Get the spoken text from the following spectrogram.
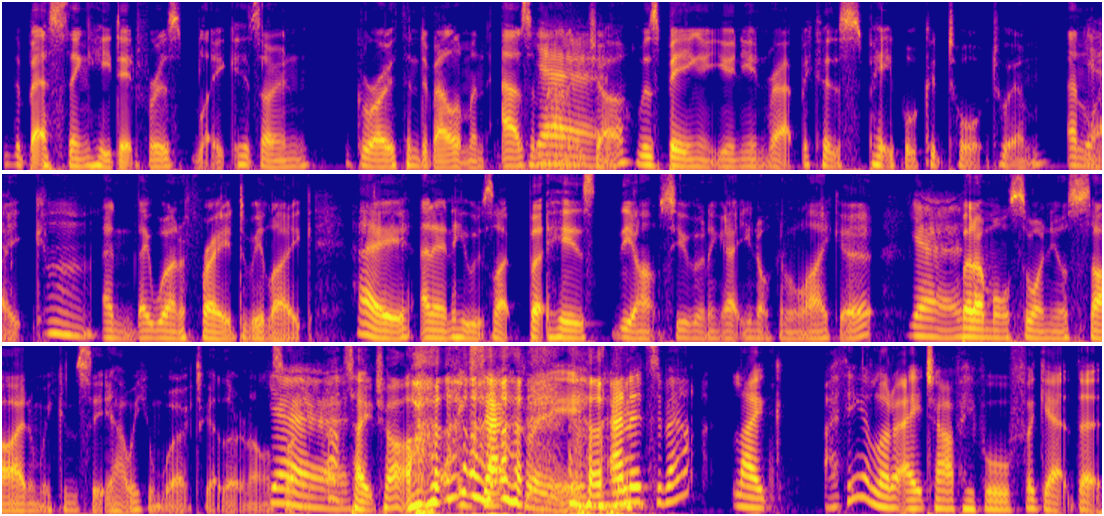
the best thing he did for his like his own growth and development as a Yeah. manager was being a union rep because people could talk to him and Yeah. like Mm. and they weren't afraid to be like hey and then he was like but here's the answer you're going to get you're not going to like it yeah. but i'm also on your side and we can see how we can work together and i was Yeah. like that's hr exactly. and it's about like I think a lot of HR people forget that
